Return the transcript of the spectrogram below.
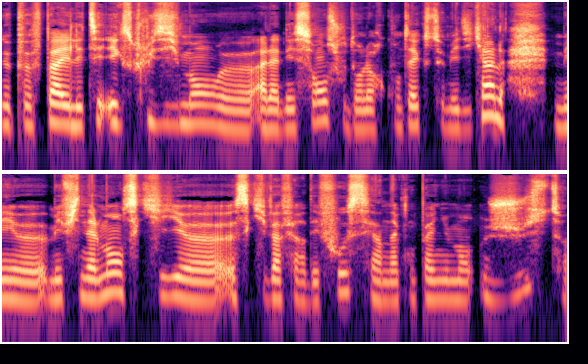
ne peuvent pas allaiter exclusivement à la naissance ou dans leur contexte médical. Mais, euh, mais finalement, ce qui, euh, ce qui va faire défaut, c'est un accompagnement juste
